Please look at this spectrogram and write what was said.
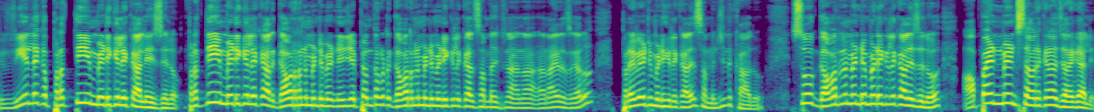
వీళ్ళకి ప్రతి మెడికల్ కాలేజీలో ప్రతి మెడికల్ కాలేజ్ గవర్నమెంట్ నేను చెప్పేంత కూడా గవర్నమెంట్ మెడికల్ కాలేజ్ సంబంధించిన నా- గారు ప్రైవేట్ మెడికల్ కాలేజ్ సంబంధించింది కాదు. సో గవర్నమెంట్ మెడికల్ కాలేజీలో అపాయింట్ అపాయింట్మెంట్స్ ఎవరికైనా జరగాలి.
